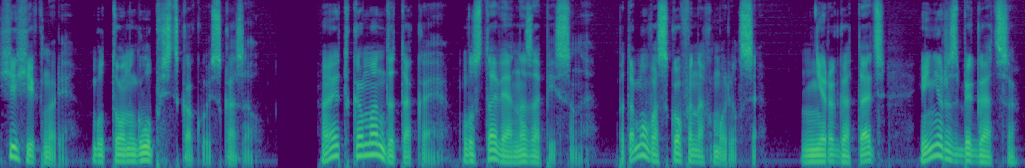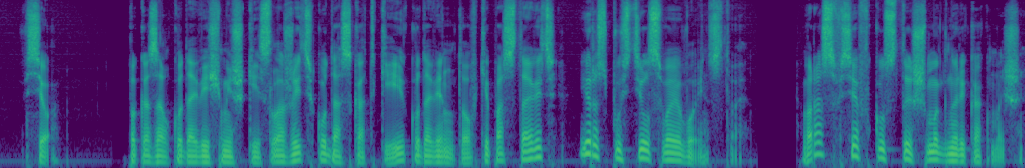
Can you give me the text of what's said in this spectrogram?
Хихикнули, будто он глупость какую сказал. А это команда такая, в уставе она записана. Потому Восков и нахмурился. Не роготать и не разбегаться. Все. Показал, куда вещмешки сложить, куда скатки, куда винтовки поставить, и распустил свое воинство. В раз все в кусты шмыгнули, как мыши.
